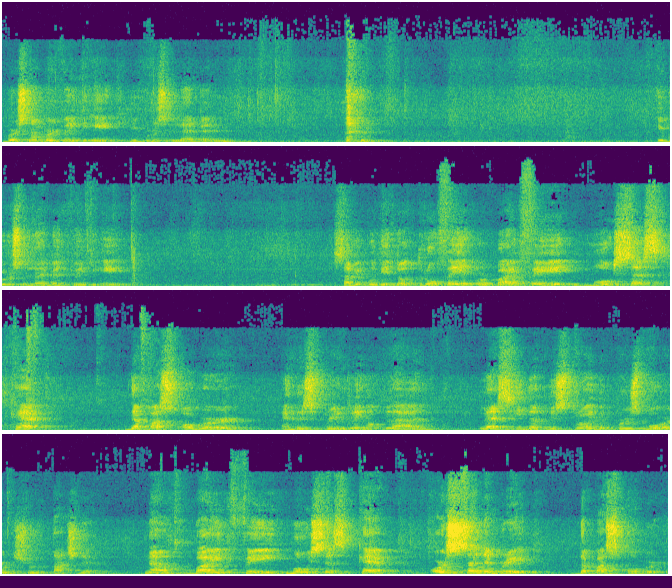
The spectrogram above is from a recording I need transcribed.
Verse number 28, Hebrews 11. Hebrews 11:28. Sabi po dito, through faith or by faith, Moses kept the Passover and the sprinkling of blood, lest he that destroyed the firstborn should touch them. Now, by faith, Moses kept or celebrate the Passover.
